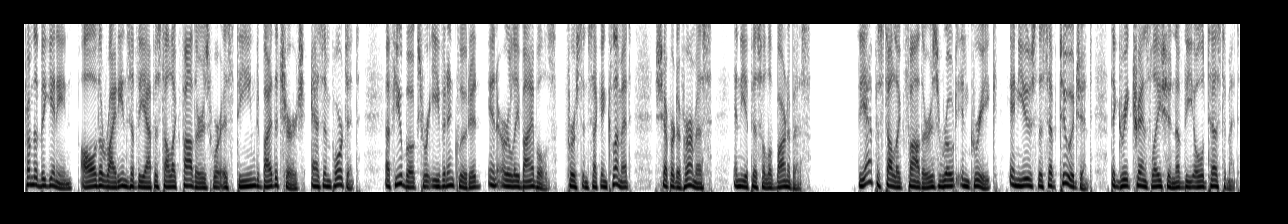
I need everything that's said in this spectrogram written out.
From the beginning, all the writings of the Apostolic Fathers were esteemed by the Church as important. A few books were even included in early Bibles 1st and 2nd Clement, Shepherd of Hermas, and the Epistle of Barnabas. The Apostolic Fathers wrote in Greek and used the Septuagint, the Greek translation of the Old Testament.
